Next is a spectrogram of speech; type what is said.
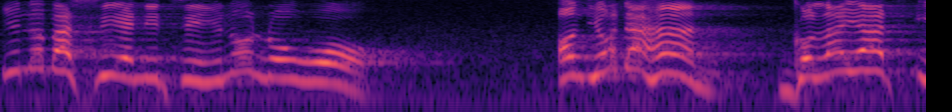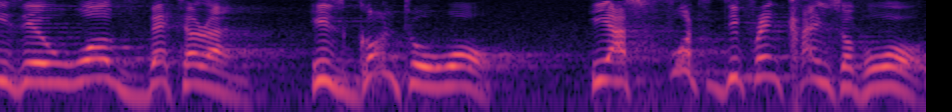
You never see anything, you don't know war. On the other hand, Goliath is a war veteran. He's gone to war. He has fought different kinds of war.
